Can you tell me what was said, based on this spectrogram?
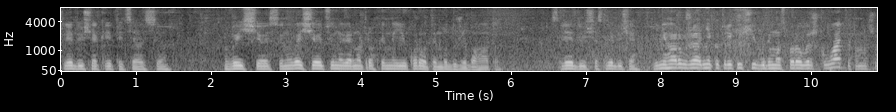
Слідуюча китиця ось. Вище ось. Ну вище оцю, мабуть, трохи ми її укоротимо, бо дуже багато. Слідуюча, слідуюча. Вінігар вже некоторі кущі будемо скоро вершкувати, тому що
